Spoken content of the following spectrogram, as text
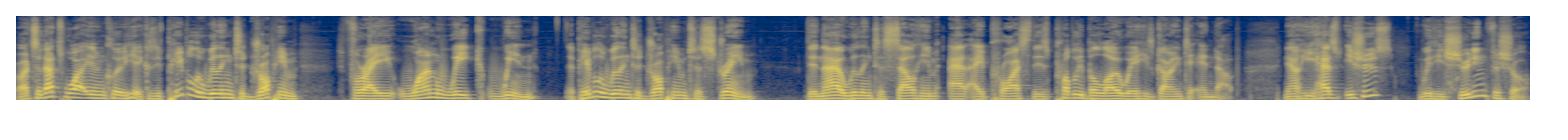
right? So that's why I include here because if people are willing to drop him for a one week win, if people are willing to drop him to stream, then they are willing to sell him at a price that is probably below where he's going to end up. Now he has issues with his shooting for sure.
